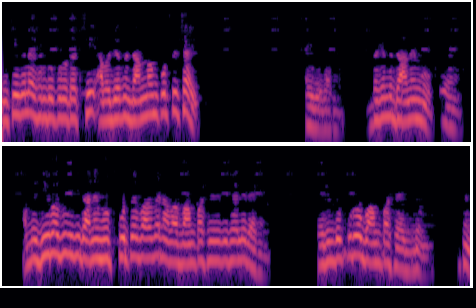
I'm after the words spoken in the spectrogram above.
নিচে গেলে এখন উপরে উঠাচ্ছি আবার যদি আপনি ডান বাম করতে চাই এটা কিন্তু ডানে মুখ আপনি যেভাবে যদি ডানে মুভ করতে পারবেন, আবার বাম পাশে যদি চাইলে দেখেন, এটা কিন্তু পুরো বাম পাশে একদম বুঝছেন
